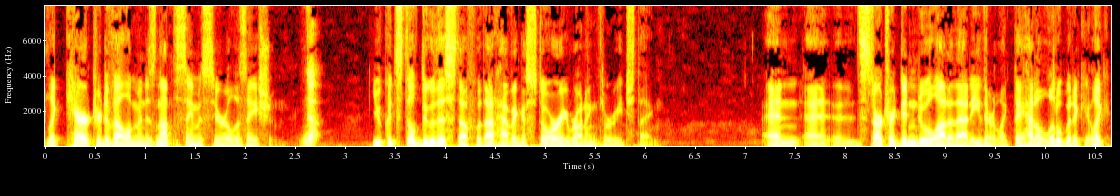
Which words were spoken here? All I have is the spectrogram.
like character development is not the same as serialization. No. You could still do this stuff without having a story running through each thing. And uh, Star Trek didn't do a lot of that either. Like they had a little bit of like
